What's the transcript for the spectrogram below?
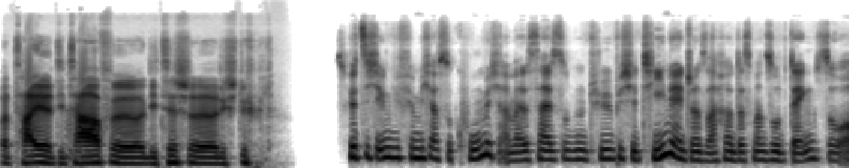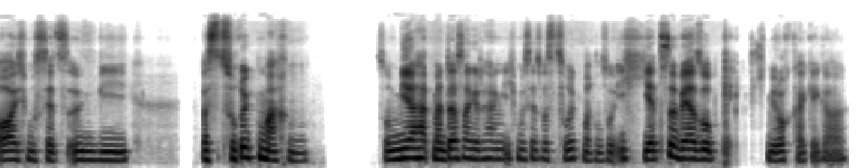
Verteilt, die Tafel, die Tische, die Stühle. Fühlt sich irgendwie für mich auch so komisch an, weil das ist halt so 'ne typische Teenager-Sache, dass man so denkt, so: „Oh, ich muss jetzt irgendwie was zurückmachen.“ So, mir hat man das angetan, ich muss jetzt was zurückmachen. So, ich jetzt wäre so: „Ist mir doch kackegal.“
